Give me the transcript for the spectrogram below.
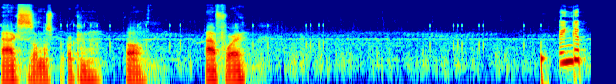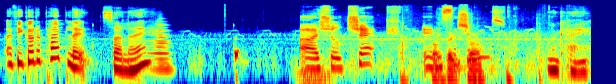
Axe is almost broken. Oh, halfway. Bring a. Have you got a pebblet, Sally? I shall check in Don't a think so. Okay.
